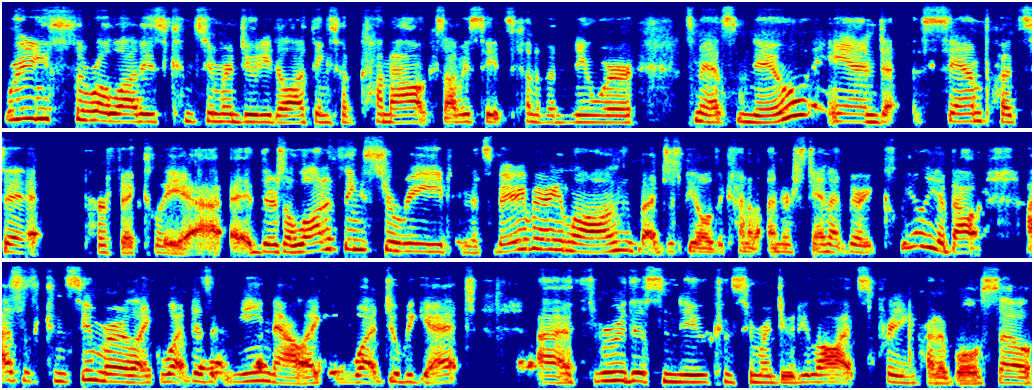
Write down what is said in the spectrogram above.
reading through a lot of these consumer duty, a lot of things have come out because obviously it's kind of a newer, something that's new. And Sam puts it perfectly. Uh, there's a lot of things to read and it's very, very long, but just be able to kind of understand that very clearly about as a consumer, like what does it mean now? Like what do we get uh, through this new consumer duty law? It's pretty incredible. So,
